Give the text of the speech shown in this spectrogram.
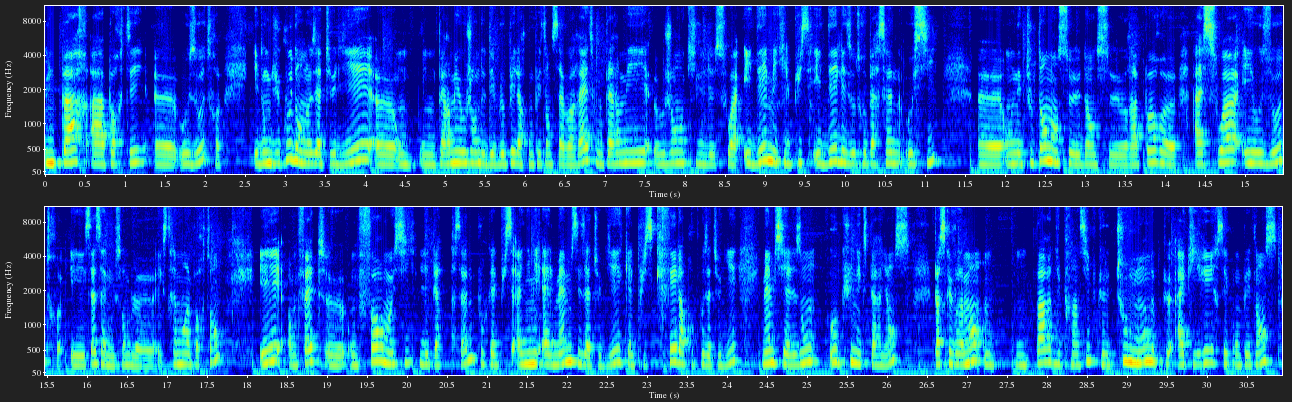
une part à apporter aux autres. Et donc, du coup, dans nos ateliers, on, on, permet aux gens de développer leurs compétences savoir-être, on permet aux gens qu'ils soient aidés, mais qu'ils puissent aider les autres personnes aussi. Euh, on est tout le temps dans ce, dans ce rapport euh, à soi et aux autres, et ça, ça nous semble euh, extrêmement important. Et en fait, on forme aussi les personnes pour qu'elles puissent animer elles-mêmes ces ateliers, qu'elles puissent créer leurs propres ateliers, même si elles n'ont aucune expérience, parce que vraiment, on, part du principe que tout le monde peut acquérir ces compétences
